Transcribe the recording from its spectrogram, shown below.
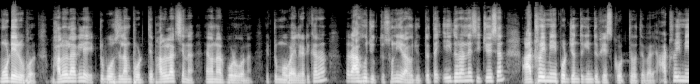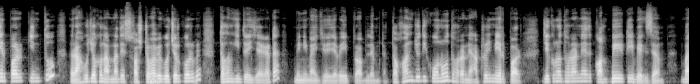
মুডের উপর। ভালো লাগলে একটু বসলাম পড়তে, ভালো লাগছে না এখন আর পড়ব না। একটু মোবাইল ঘাঁটি। কারণ রাহু যুক্ত, শনি রাহু যুক্ত। তাই এই ধরনের সিচুয়েশান আঠেরোই মে পর্যন্ত কিন্তু ফেস করতে হতে পারে। 18ই মের পর কিন্তু রাহু যখন আপনাদের ষষ্ঠভাবে গোচর করবে তখন কিন্তু এই জায়গাটা মিনিমাইজ হয়ে যাবে এই প্রবলেমটা। তখন যদি কোনো ধরনের 18ই মের পর যে কোনো ধরনের কম্পিটিটিভ এক্সাম বা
